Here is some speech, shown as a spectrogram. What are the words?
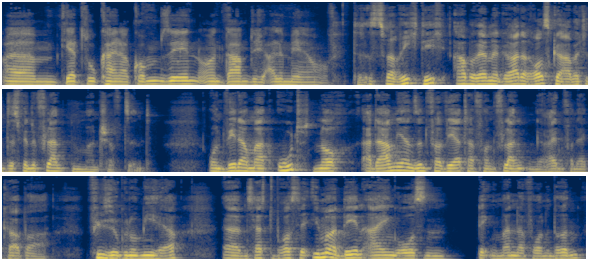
ähm, die hat so keiner kommen sehen und da haben sich alle mehr erhofft. Das ist zwar richtig, aber wir haben ja gerade rausgearbeitet, dass wir eine Flankenmannschaft sind. Und weder Marc Uth noch Adamian sind Verwerter von Flanken, rein von der Körperphysiognomie her. Ähm, das heißt, du brauchst ja immer den einen großen, dicken Mann da vorne drin.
